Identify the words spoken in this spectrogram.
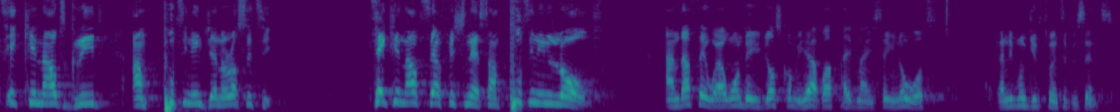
taking out greed and putting in generosity, taking out selfishness and putting in love. And after a while, one day you just come, here about tithing, and you say, you know what? I can even give 20%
